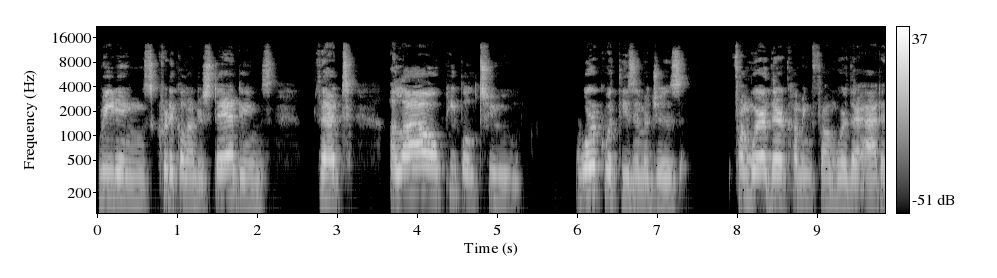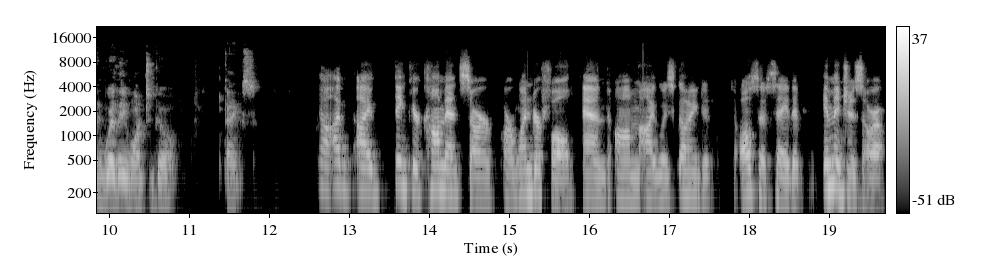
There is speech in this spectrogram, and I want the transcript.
readings, critical understandings that allow people to work with these images from where they're coming from, where they're at, and where they want to go? Thanks. Yeah, I, I think your comments are are wonderful, and um, I was going to, to also say that images are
